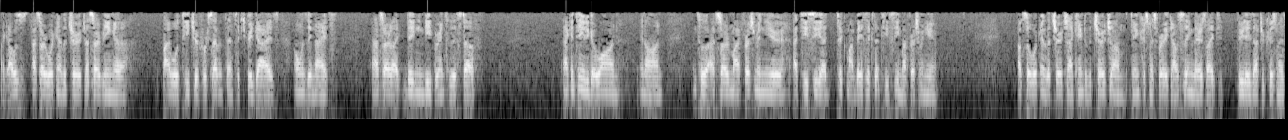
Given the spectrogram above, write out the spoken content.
like I was, I started working at the church. I started being a Bible teacher for seventh and sixth grade guys on Wednesday nights. And I started like digging deeper into this stuff. And I continued to go on and on until I started my freshman year at TC. I took my basics at TC my freshman year. I was still working at the church, and I came to the church um, during Christmas break. And I was sitting there. It's like three days after Christmas,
